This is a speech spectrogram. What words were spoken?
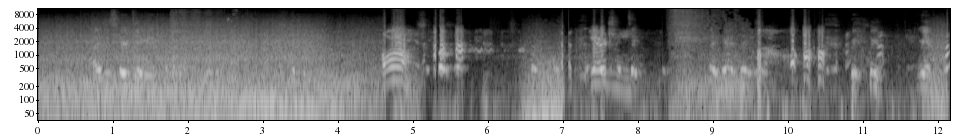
I just heard Damien. Oh! that scared me. I can't take it. we, we, we have,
